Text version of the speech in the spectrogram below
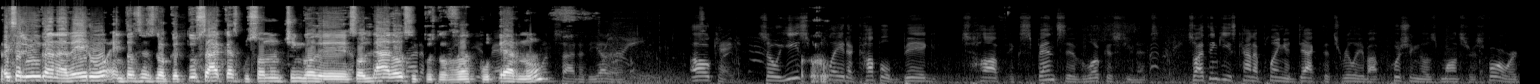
Ahí salió un ganadero, entonces lo que tú sacas pues son un chingo de soldados y pues los vas a putear, ¿no? Tough, expensive locust units. So I think he's kind of playing a deck that's really about pushing those monsters forward.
